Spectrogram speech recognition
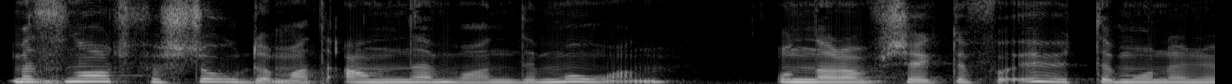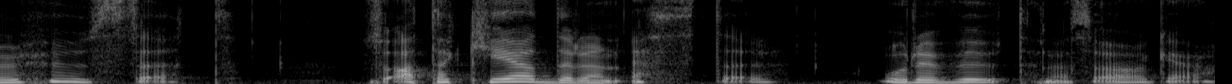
Men snart förstod de att anden var en demon och när de försökte få ut demonen ur huset så attackerade den Ester och rev ut hennes öga.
